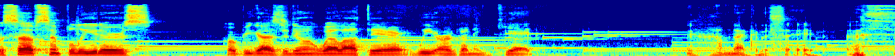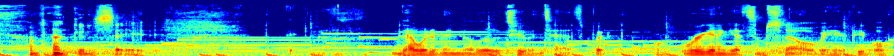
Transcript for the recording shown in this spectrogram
What's up, Simple Eaters? Hope you guys are doing well out there. We are going to get. I'm not going to say it. I'm not going to say it. That would have been a little too intense, but we're going to get some snow over here, people.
